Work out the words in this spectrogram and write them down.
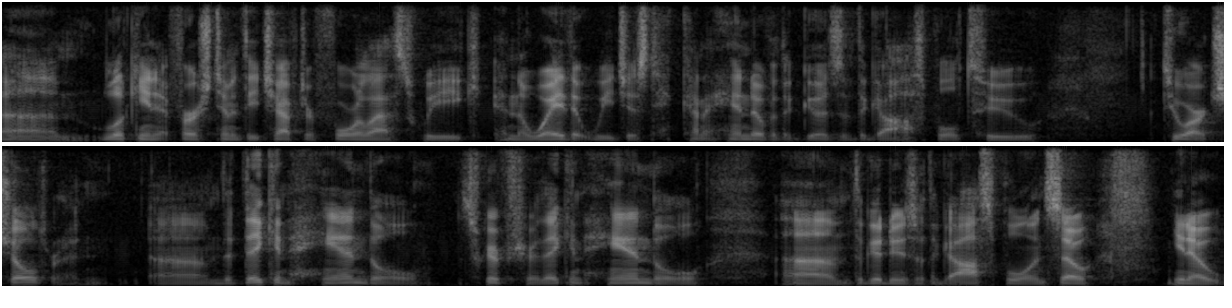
um, looking at 1 Timothy chapter 4 last week and the way that we just kind of hand over the goods of the gospel to, to our children, um, that they can handle scripture, they can handle um, the good news of the gospel. And so, you know,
